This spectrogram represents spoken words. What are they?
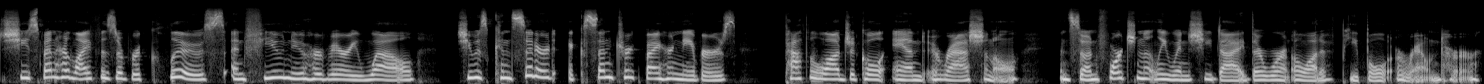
she spent her life as a recluse and few knew her very well. She was considered eccentric by her neighbors, pathological, and irrational. And so, unfortunately, when she died, there weren't a lot of people around her.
